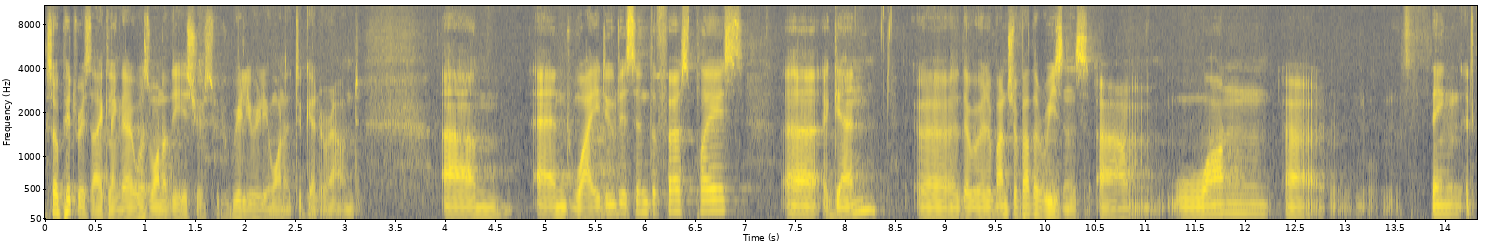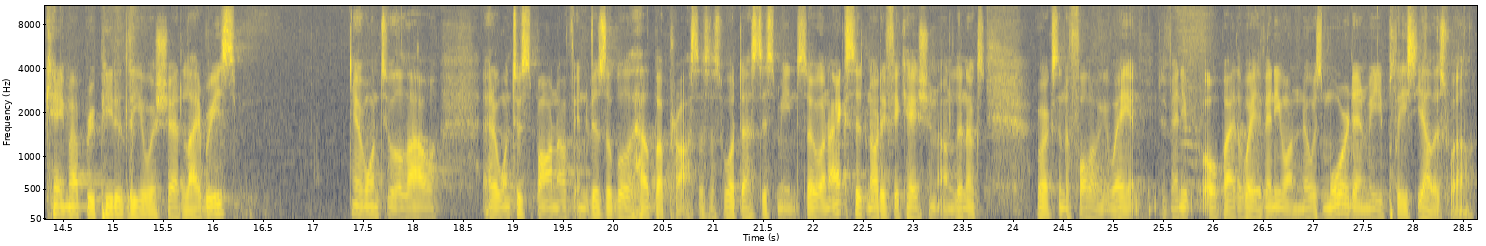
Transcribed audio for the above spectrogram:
So pid recycling, that was one of the issues we really, really wanted to get around. Um, and why do this in the first place? Uh, again, uh, there were a bunch of other reasons. Um, one uh, thing that came up repeatedly was shared libraries. I want to allow I want to spawn off invisible helper processes. What does this mean? So an exit notification on Linux works in the following way. And if any, oh, by the way, if anyone knows more than me, please yell as well.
